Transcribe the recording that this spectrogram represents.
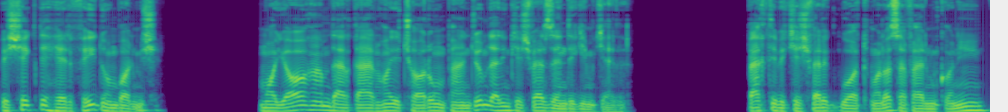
به شکل حرفه‌ای دنبال میشه. مایا هم در قرنهای چهارم و پنجم در این کشور زندگی می‌کرده. وقتی به کشور گواتمالا سفر می‌کنین،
